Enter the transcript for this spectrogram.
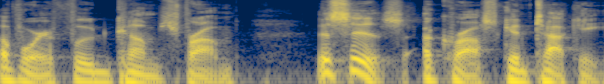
of where food comes from. This is Across Kentucky.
